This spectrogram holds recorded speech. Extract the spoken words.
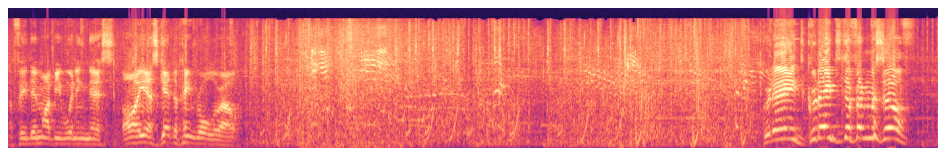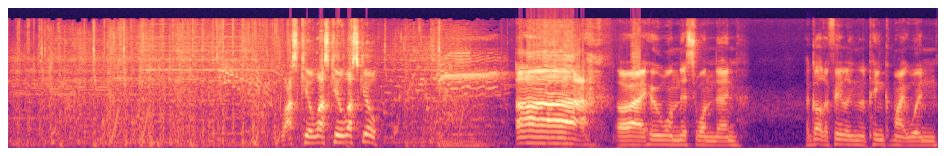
I think they might be winning this. Oh yes, get the paint roller out. Grenade! Grenade to defend myself! Last kill, last kill, last kill. Ah! Alright, who won this one then? I got the feeling the pink might win.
